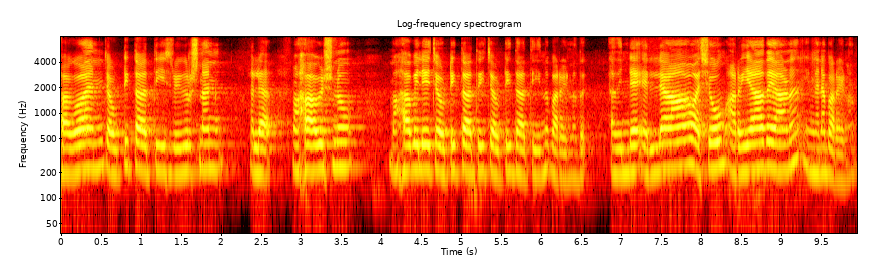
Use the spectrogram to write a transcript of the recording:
ഭഗവാൻ ചവിട്ടിത്താത്തി ശ്രീകൃഷ്ണൻ അല്ല മഹാവിഷ്ണു മഹാബലിയെ ചവിട്ടിത്താത്തി ചവിട്ടിത്താത്തി എന്ന് പറയുന്നത്. അതിന്റെ എല്ലാ വശവും അറിയാതെയാണ് ഇങ്ങനെ പറയുന്നത്.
